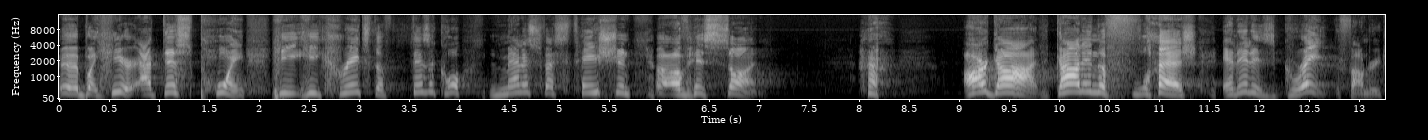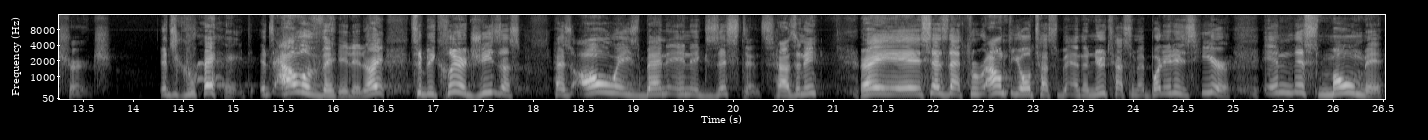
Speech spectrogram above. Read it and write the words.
Uh, but here, at this point, he, he creates the physical manifestation of his son. Our God, God in the flesh, and it is great, Foundry Church. It's great. It's elevated, right? To be clear, Jesus has always been in existence, hasn't he? Right? It says that throughout the Old Testament and the New Testament, but it is here in this moment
